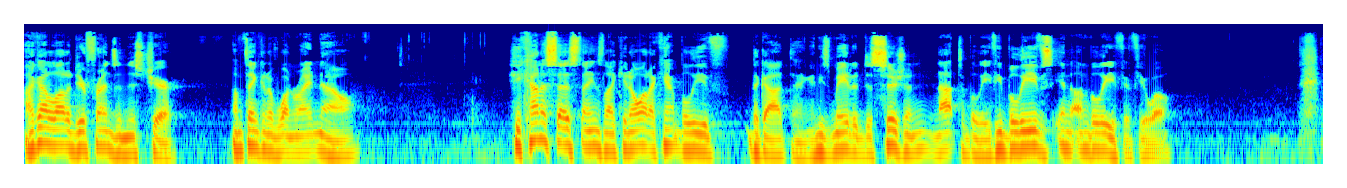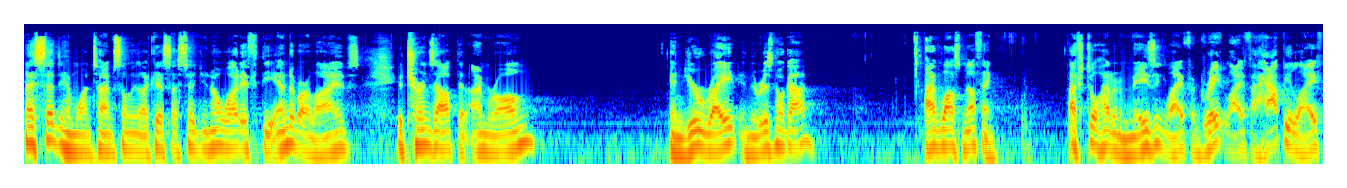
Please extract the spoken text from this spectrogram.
I got a lot of dear friends in this chair. I'm thinking of one right now. He kind of says things like, you know what, I can't believe the God thing. And he's made a decision not to believe. He believes in unbelief, if you will. And I said to him one time something like this I said, You know what? If at the end of our lives it turns out that I'm wrong and you're right and there is no God, I've lost nothing. I've still had an amazing life, a great life, a happy life.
